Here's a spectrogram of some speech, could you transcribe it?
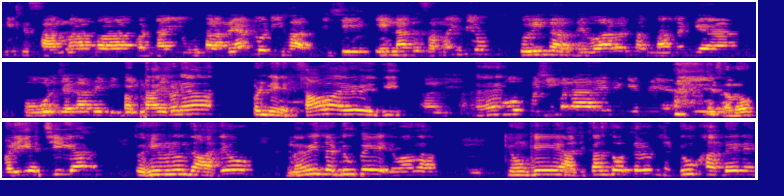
ਕਿ ਕਿਸਾਨਾਂ ਦਾ ਵੱਡਾ ਯੋਗਦਾਨ ਰਿਹਾ ਤੁਹਾਡੀ ਹਾਰ ਪਿੱਛੇ ਇੰਨਾ ਕੁ ਸਮਝਦੇ ਹੋ? ਕੋਈ ਘਰ ਦੇ ਬਾਹਰ ਧਰਨਾ ਲੱਗਿਆ ਹੋਰ ਜਗ੍ਹਾ ਤੇ ਵੀ ਮੈਂ ਸੁਣਿਆ ਪੰਡੇਰ ਸਾਹਿਬ ਆਏ ਹੋਏ ਸੀ? ਉਹ ਖੁਸ਼ੀ ਮਨਾ ਰਹੇ ਨੇ ਕਹਿੰਦੇ ਚਲੋ ਬੜੀ ਅੱਛੀ ਗੱਲ। ਤੁਸੀਂ ਮੈਨੂੰ ਦੱਸ ਦਿਓ ਮੈਂ ਵੀ ਲੱਡੂ ਭੇਜ ਦੇਵਾਂਗਾ। ਕਿਉਂਕਿ ਅੱਜ ਕੱਲ ਤੋਂ ਸਿਰਫ ਲੱਡੂ ਖਾਂਦੇ ਨੇ।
